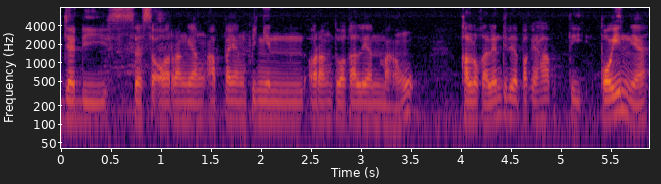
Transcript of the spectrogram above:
jadi seseorang yang apa yang pingin orang tua kalian mau kalau kalian tidak pakai hati. Poinnya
